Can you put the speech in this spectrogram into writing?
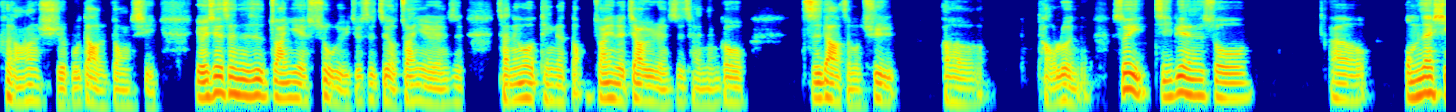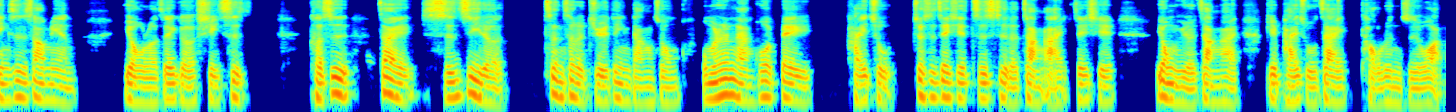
课堂上学不到的东西，有一些甚至是专业术语，就是只有专业人士才能够听得懂，专业的教育人士才能够知道怎么去呃。讨论的，所以即便说，呃，我们在形式上面有了这个形式，可是，在实际的政策的决定当中，我们仍然会被排除，就是这些知识的障碍、这些用语的障碍给排除在讨论之外。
